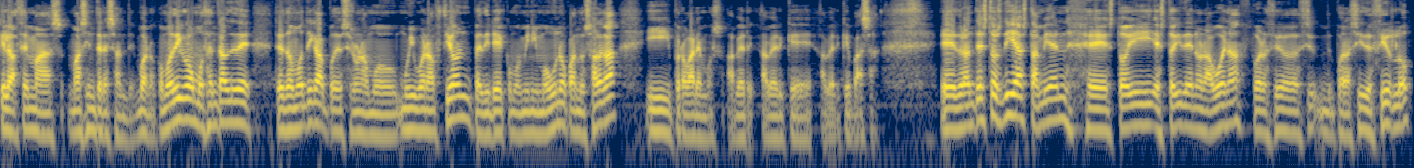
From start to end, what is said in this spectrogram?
que lo hacen más, más interesante. Bueno, como digo, como central de, domótica puede ser una muy, buena opción, pediré como mínimo uno cuando salga y probaremos a ver, a ver, qué, a ver qué pasa. Eh, durante estos días también eh, estoy, estoy de enhorabuena, por así, por así decirlo.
